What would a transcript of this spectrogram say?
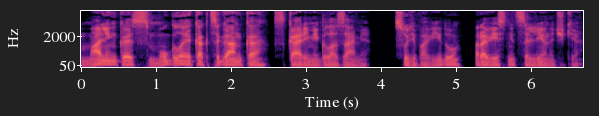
маленькая, смуглая, как цыганка, с карими глазами. Судя по виду, ровесница Леночки.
